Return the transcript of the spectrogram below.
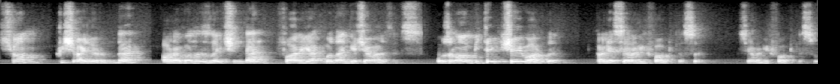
Şan kış aylarında arabanızla içinden far yakmadan geçemezdiniz. O zaman bir tek şey vardı. Kale Seramik Fabrikası. Seramik Fabrikası.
